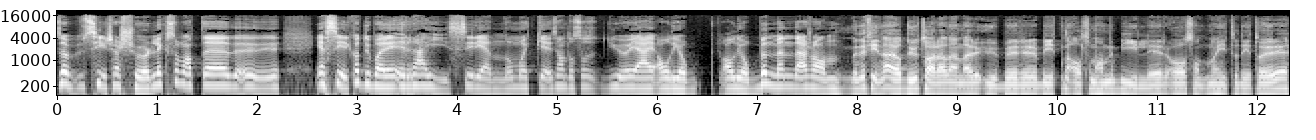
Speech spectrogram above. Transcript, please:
Så det sier seg sjøl, liksom, at uh, Jeg sier ikke at du bare reiser gjennom, og, ikke, og så gjør jeg all, jobb, all jobben, men det er sånn Men det fine er jo at du tar av den der Uber-biten, alt som har med biler og sånt noe hit og dit å gjøre.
